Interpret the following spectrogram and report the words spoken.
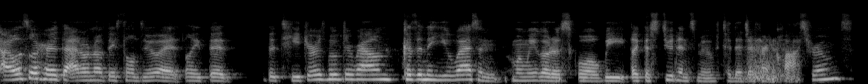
I also heard that I don't know if they still do it like that the teachers moved around because in the U.S. and when we go to school we like the students move to the different classrooms.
